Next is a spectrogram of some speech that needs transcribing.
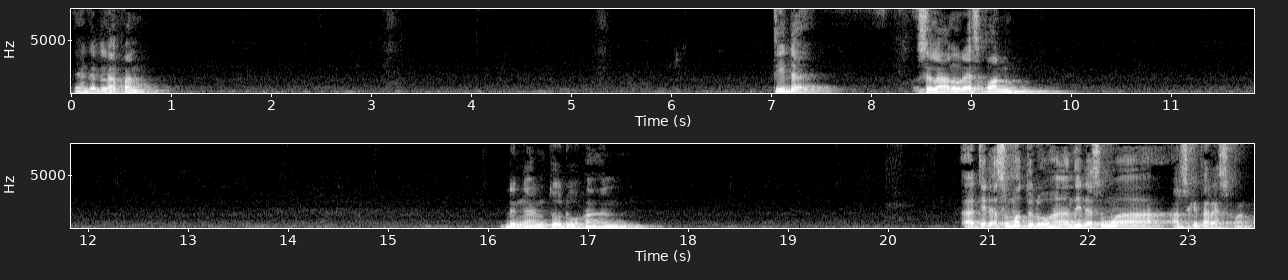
yang kedelapan, tidak selalu respon dengan tuduhan. Uh, tidak semua tuduhan, tidak semua harus kita respon.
